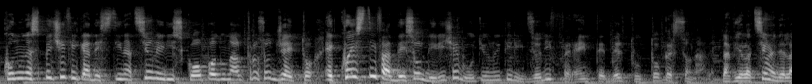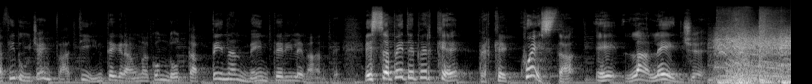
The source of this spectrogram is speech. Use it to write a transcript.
con una specifica destinazione di scopo ad un altro soggetto e questi fa dei soldi ricevuti un utilizzo differente del tutto personale. La violazione della fiducia infatti integra una condotta penalmente rilevante. E sapete perché? Perché questa è la legge.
